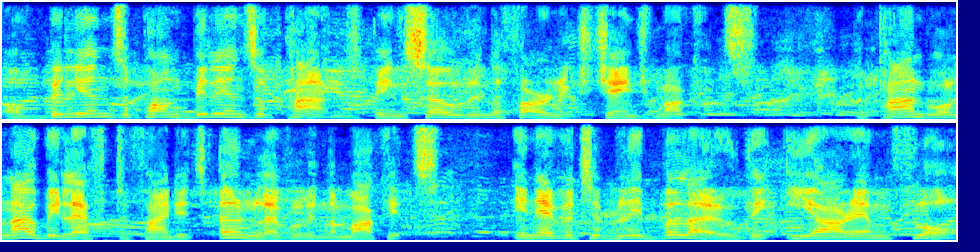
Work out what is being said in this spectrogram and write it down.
of billions upon billions of pounds being sold in the foreign exchange markets. The pound will now be left to find its own level in the markets, inevitably below the ERM floor,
